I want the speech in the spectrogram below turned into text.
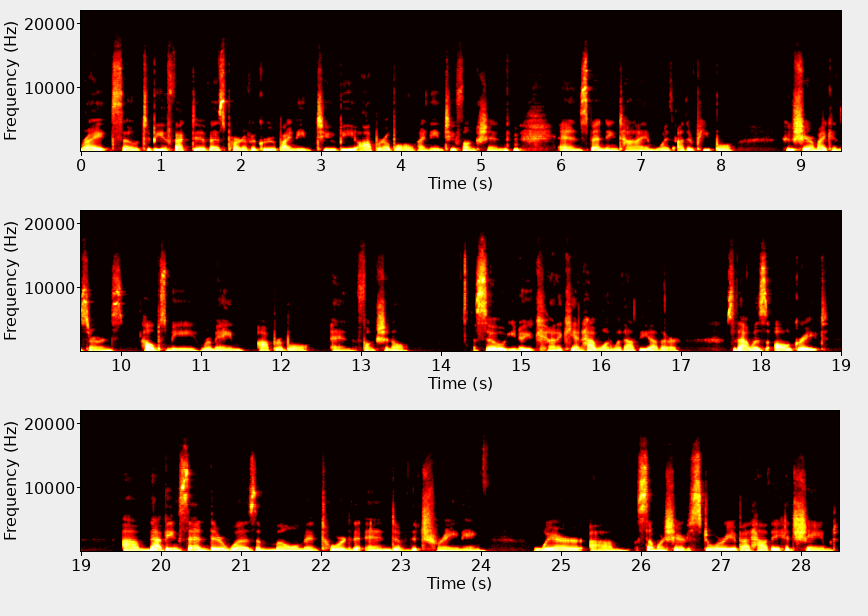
right so to be effective as part of a group i need to be operable i need to function and spending time with other people who share my concerns helps me remain operable and functional so, you know, you kind of can't have one without the other. So that was all great. Um, that being said, there was a moment toward the end of the training where um, someone shared a story about how they had shamed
